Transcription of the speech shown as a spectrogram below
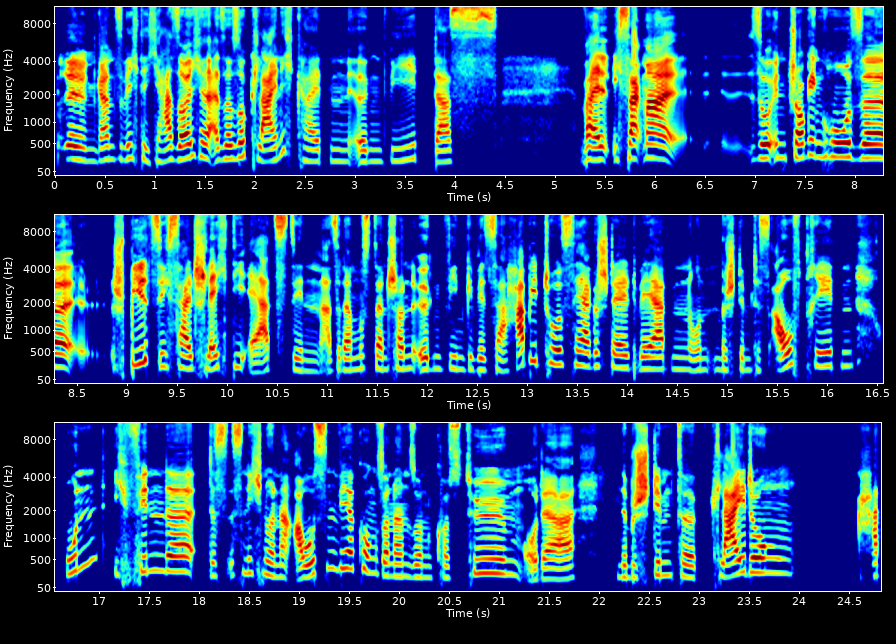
Brillen, ganz wichtig. Ja, solche, also so Kleinigkeiten irgendwie, dass, weil ich sag mal, so in Jogginghose spielt sich's halt schlecht die Ärztin. Also da muss dann schon irgendwie ein gewisser Habitus hergestellt werden und ein bestimmtes Auftreten. Und ich finde, das ist nicht nur eine Außenwirkung, sondern so ein Kostüm oder eine bestimmte Kleidung hat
